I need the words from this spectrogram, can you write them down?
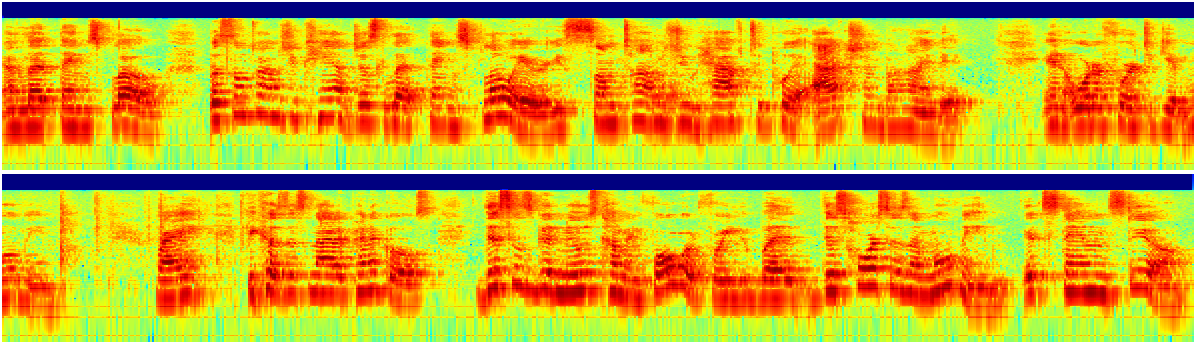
and let things flow. But sometimes you can't just let things flow, Aries. Sometimes you have to put action behind it in order for it to get moving, right? Because it's Knight of Pentacles. This is good news coming forward for you, but this horse isn't moving. It's standing still.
